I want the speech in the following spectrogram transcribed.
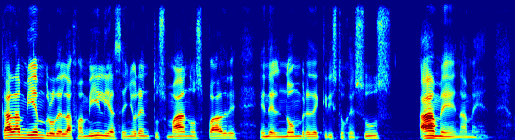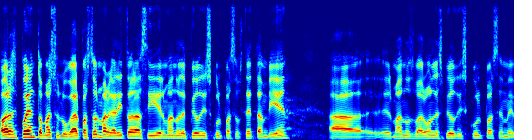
cada miembro de la familia, Señor, en tus manos, Padre, en el nombre de Cristo Jesús. Amén, amén. Ahora se pueden tomar su lugar. Pastor Margarito, ahora sí, hermano, le pido disculpas a usted también. A hermanos varón, les pido disculpas, se me,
